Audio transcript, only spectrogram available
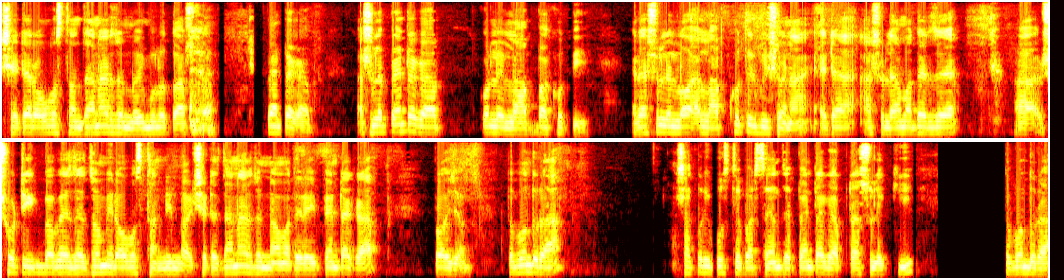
সেটার অবস্থান জানার জন্যই মূলত আসলে প্যান্টাগ্রাফ। আসলে প্যান্টাগ্রাফ করলে লাভ বা ক্ষতি? এটা আসলে লাভ ক্ষতির বিষয় না। এটা আসলে আমাদের যে সঠিকভাবে যে জমির অবস্থান নির্ণয় সেটা জানার জন্য আমাদের এই প্যান্টাগ্রাফ প্রয়োজন। তো বন্ধুরা আশা করি বুঝতে পারছেন যে প্যান্টাগ্রাফটা আসলে কি। তো বন্ধুরা,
